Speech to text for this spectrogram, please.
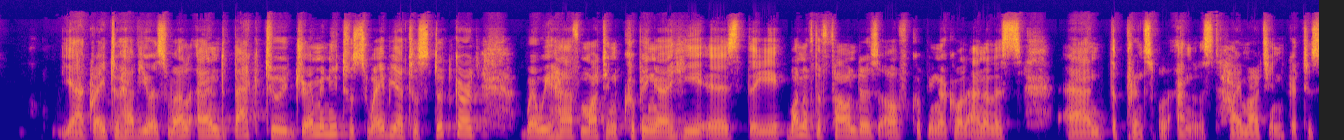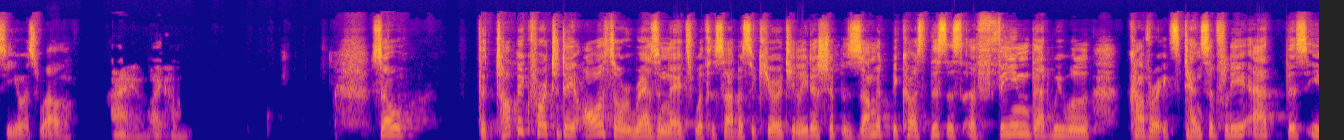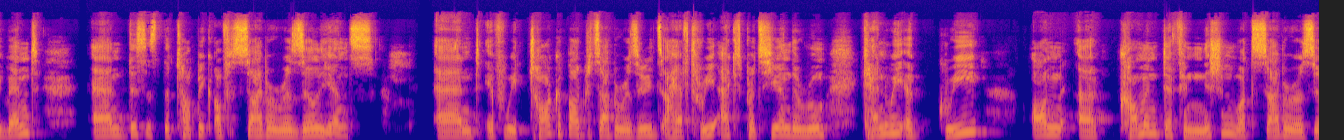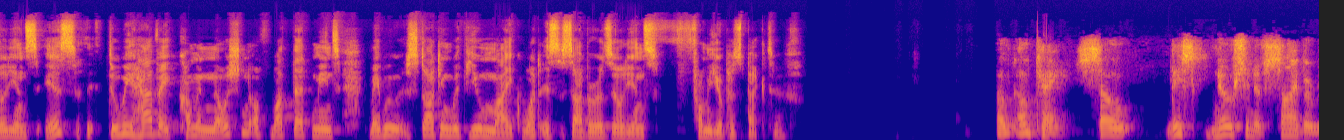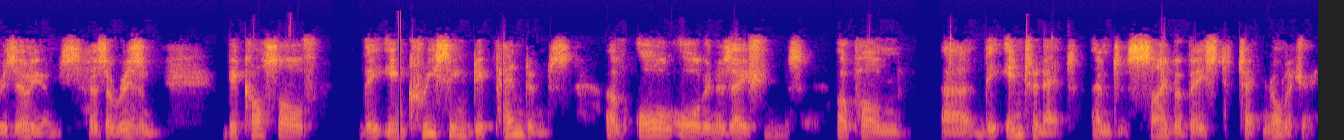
Yeah, great to have you as well. And back to Germany, to Swabia, to Stuttgart, where we have Martin Kuppinger. He is the one of the founders of KuppingerCole Analysts and the principal analyst. Hi, Martin. Good to see you as well. Hi, welcome. So the topic for today also resonates with the Cybersecurity Leadership Summit because this is a theme that we will cover extensively at this event. And this is the topic of cyber resilience. And if we talk about cyber resilience, I have three experts here in the room. Can we agree on a common definition what cyber resilience is? Do we have a common notion of what that means? Maybe starting with you, Mike, what is cyber resilience from your perspective? Okay, so this notion of cyber resilience has arisen because of the increasing dependence of all organizations upon uh, the internet and cyber based technology.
